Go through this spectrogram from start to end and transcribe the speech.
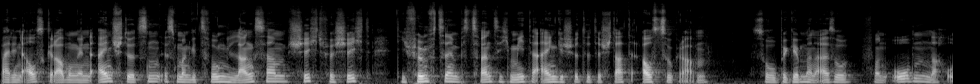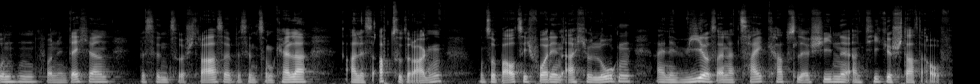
bei den Ausgrabungen einstürzen, ist man gezwungen, langsam Schicht für Schicht die 15 bis 20 Meter eingeschüttete Stadt auszugraben. So beginnt man also von oben nach unten, von den Dächern bis hin zur Straße, bis hin zum Keller, alles abzutragen und so baut sich vor den Archäologen eine wie aus einer Zeitkapsel erschienene antike Stadt auf.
